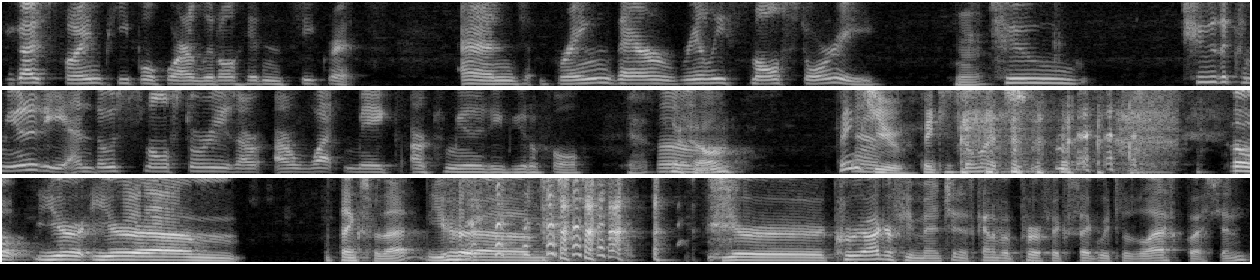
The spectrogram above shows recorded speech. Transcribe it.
you guys find people who are little hidden secrets and bring their really small story Yeah. to to the community and those small stories are are what make our community beautiful Yeah. Um, Helen. Thank Yeah. you. Thank you so much. So your your um, thanks for that. Your um, your choreography mention is kind of a perfect segue to the last question.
